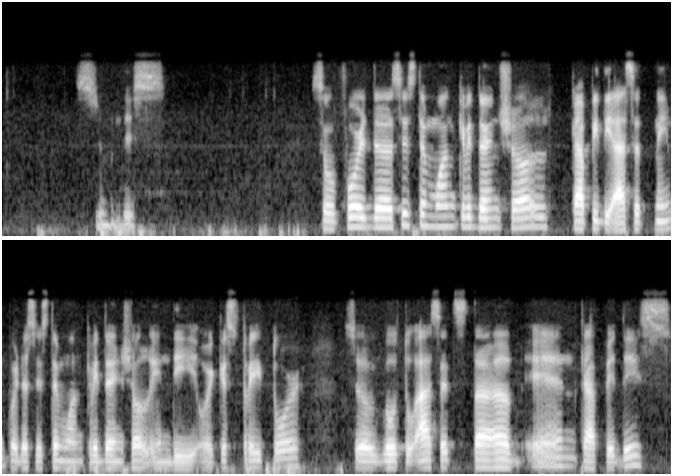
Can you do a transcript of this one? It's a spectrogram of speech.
zoom this. So for the system one credential, copy the asset name for the system one credential in the orchestrator. So go to assets tab and copy this.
